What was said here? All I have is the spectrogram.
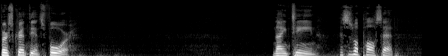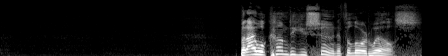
1 Corinthians 4 19. This is what Paul said. But I will come to you soon if the Lord wills.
